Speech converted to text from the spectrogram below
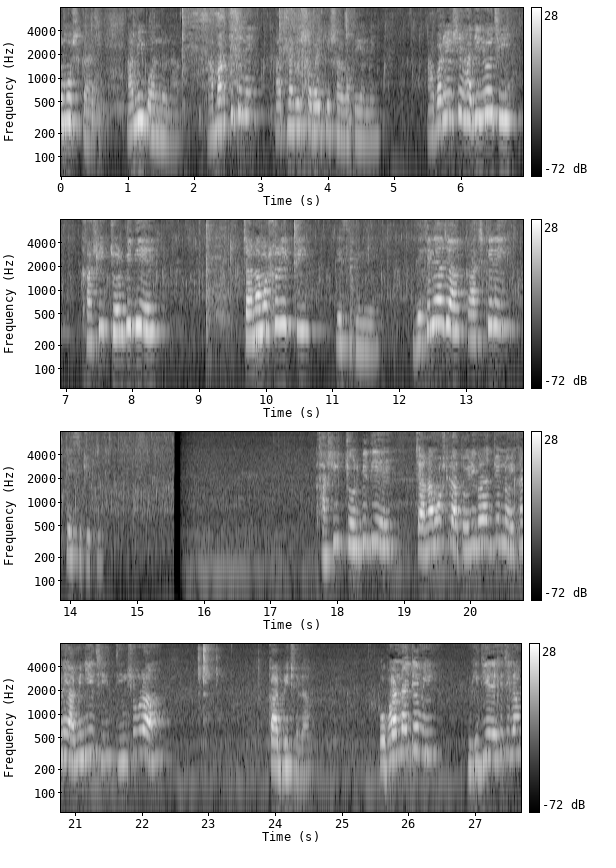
নমস্কার, আমি বন্দনা। আমার কিচেনে আপনাদের সবাইকে স্বাগত জানাই। আবারও এসে হাজির হয়েছি খাসির চর্বি দিয়ে চানা মশলার একটি রেসিপি নিয়ে। দেখে নেওয়া যাক আজকের এই রেসিপিটি খাসির চর্বি দিয়ে চানা মশলা তৈরি করার জন্য এখানে আমি নিয়েছি তিনশো গ্রাম কার্বি ছোলা। ওভারনাইট আমি ভিজিয়ে রেখেছিলাম।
